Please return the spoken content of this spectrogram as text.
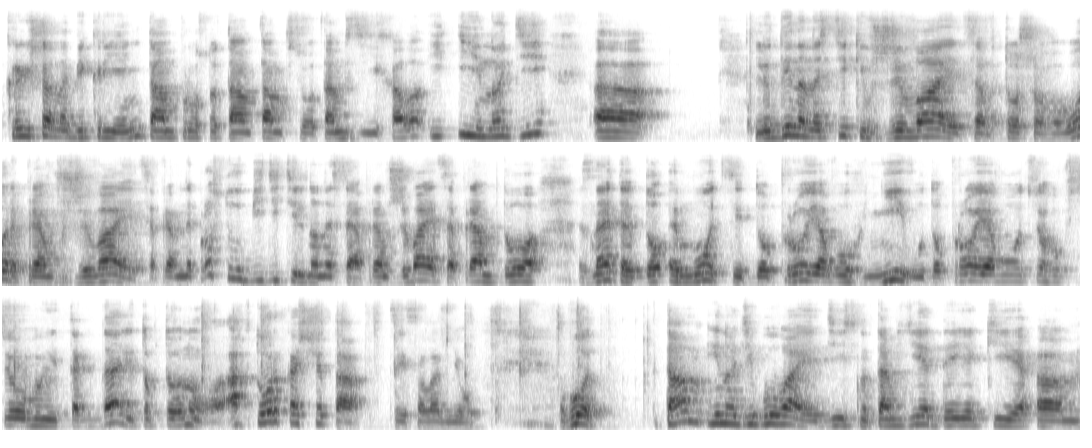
криша на бікрень, там просто там, там все там з'їхало. І іноді е, людина настільки вживається в те, що говорить, прям вживається, прям не просто убедительно несе, а прям вживається прям до, знаєте, до емоцій, до прояву гніву, до прояву цього всього і так далі. Тобто, ну, акторка ще та цей Соловйов. От. Там іноді буває дійсно, там є деякі. ем,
